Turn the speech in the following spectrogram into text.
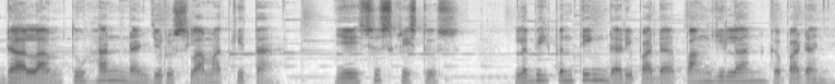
dalam Tuhan dan Juru Selamat kita, Yesus Kristus, lebih penting daripada panggilan kepadanya.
